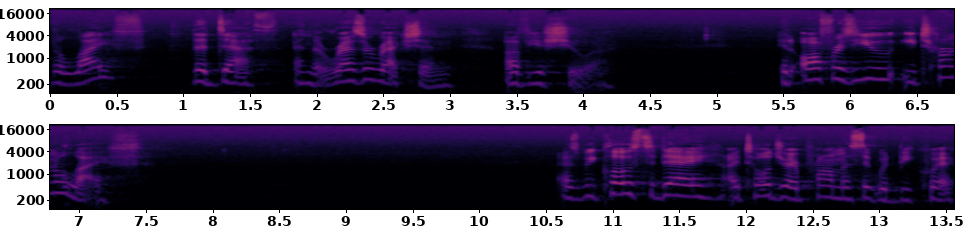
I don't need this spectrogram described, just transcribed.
the life, the death, and the resurrection of Yeshua. It offers you eternal life. As we close today, I told you I promised it would be quick.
